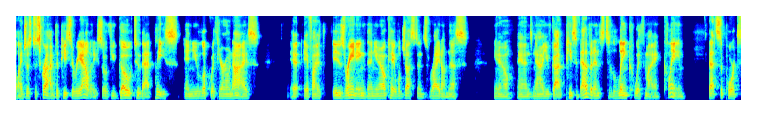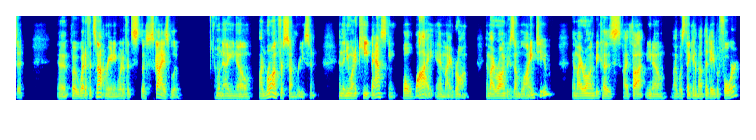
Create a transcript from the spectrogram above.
Well, I just described a piece of reality. So if you go to that piece and you look with your own eyes, if I, it is raining, then you know, okay, well, Justin's right on this, you know, and now you've got a piece of evidence to link with my claim that supports it. Uh, but what if it's not raining? What if it's the sky's blue? Well, now you know I'm wrong for some reason. And then you want to keep asking, well, why am I wrong? Am I wrong because I'm lying to you? Am I wrong because I thought, you know, I was thinking about the day before?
